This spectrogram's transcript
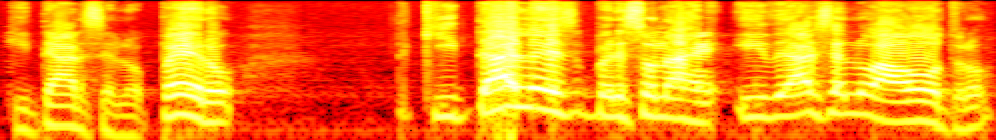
Quitárselo. Pero quitarle ese personaje y dárselo a otro,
